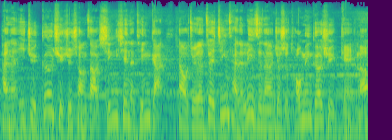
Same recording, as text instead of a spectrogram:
还能依据歌曲去创造新鲜的听感。那我觉得最精彩的例子呢，就是同名歌曲《给了》。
